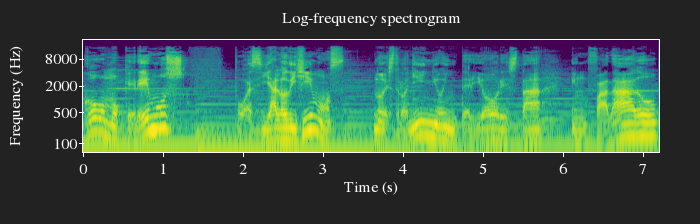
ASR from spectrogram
como queremos, pues ya lo dijimos, nuestro niño interior está enfadado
